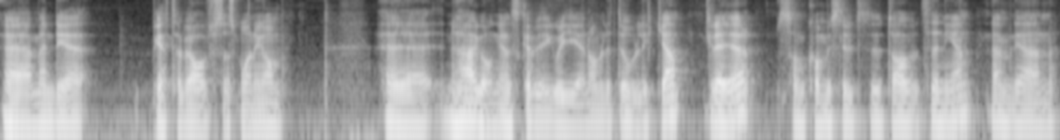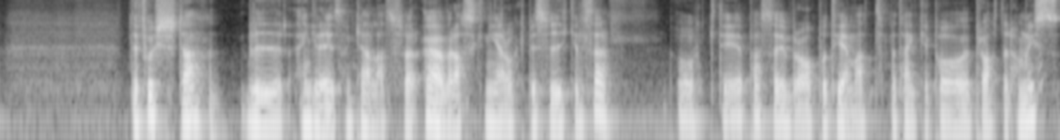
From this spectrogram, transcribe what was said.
Eh, men det betar vi av så småningom. Eh, den här gången ska vi gå igenom lite olika grejer som kom i slutet av tidningen. Nämligen det första blir en grej som kallas för överraskningar och besvikelser. Och det passar ju bra på temat med tanke på vad vi pratade om nyss.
